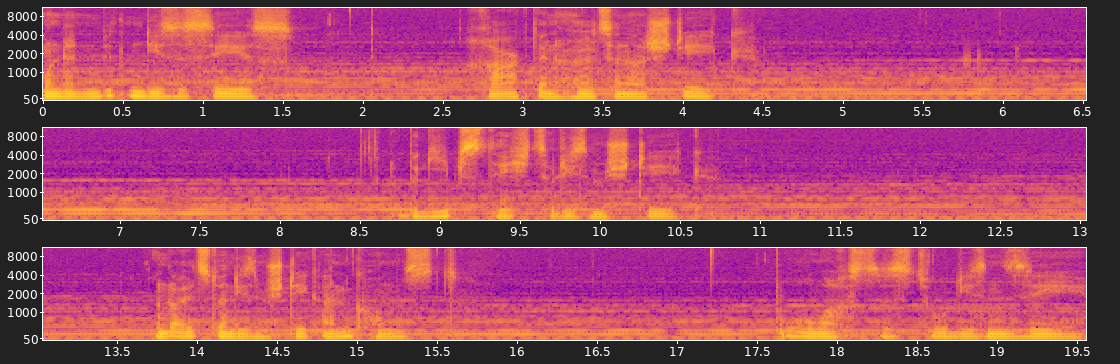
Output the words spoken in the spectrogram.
Und inmitten dieses Sees ragt ein hölzerner Steg. Du begibst dich zu diesem Steg. Und als du an diesem Steg ankommst, beobachtest du diesen See,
